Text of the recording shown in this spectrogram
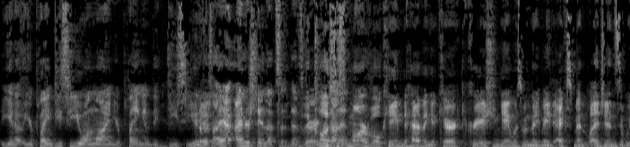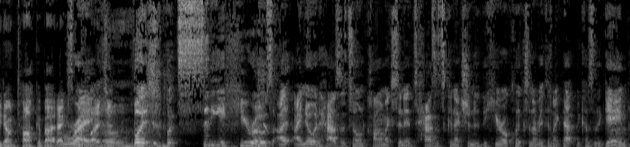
you know, you're playing DCU online, you're playing in the DC universe. I, I understand that's that's the very closest redundant. Marvel came to having a character creation game was when they made X Men Legends, and we don't talk about X Men Right. Legends. Oh. But but City of Heroes, I, I know it has its own comics and it has its connection to the HeroClix and everything like that because of the game,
